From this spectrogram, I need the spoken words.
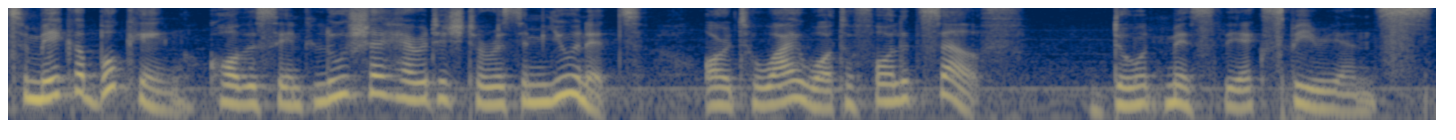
To make a booking, call the St. Lucia Heritage Tourism Unit or Toraille Waterfall itself. Don't miss the experience.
